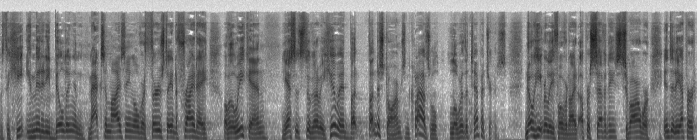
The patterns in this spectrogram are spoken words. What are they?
with the heat and humidity building and maximizing over Thursday into Friday over the weekend. Yes, it's still going to be humid, but thunderstorms and clouds will lower the temperatures. No heat relief overnight, upper 70s. Tomorrow we're into the upper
